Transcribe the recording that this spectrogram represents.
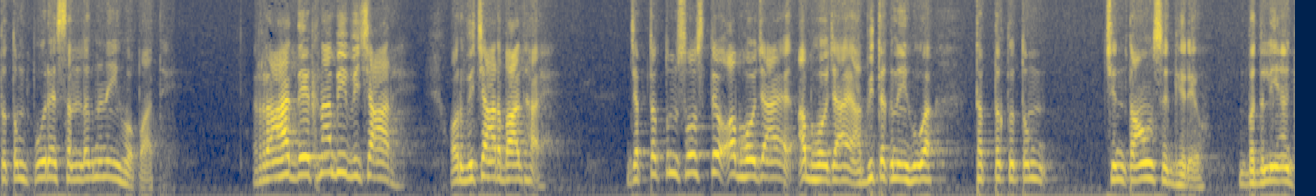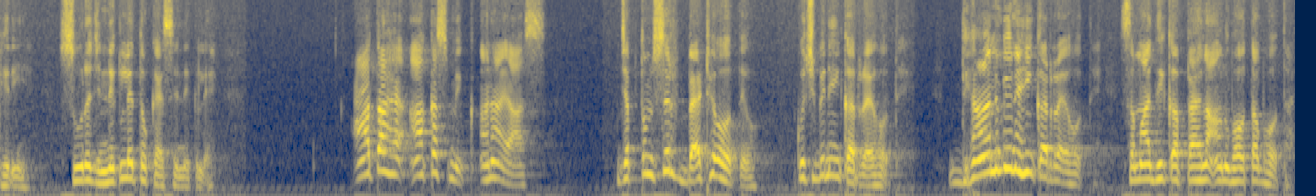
तो तुम पूरे संलग्न नहीं हो पाते। राह देखना भी विचार है, और विचार बाधा है। जब तक तुम सोचते हो, अब हो जाए, अब हो जाए, अभी तक नहीं हुआ, तब तक तो तुम चिंताओं से घिरे हो, बदलियाँ घिरी सूरज निकले तो कैसे निकले? आता है आकस्मिक अनायास, जब तुम सिर्फ़ बैठे होते हो, कुछ भी नहीं कर रहे होते, ध्यान भी नहीं कर रहे होते, समाधि का पहला अनुभव तब होता है।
